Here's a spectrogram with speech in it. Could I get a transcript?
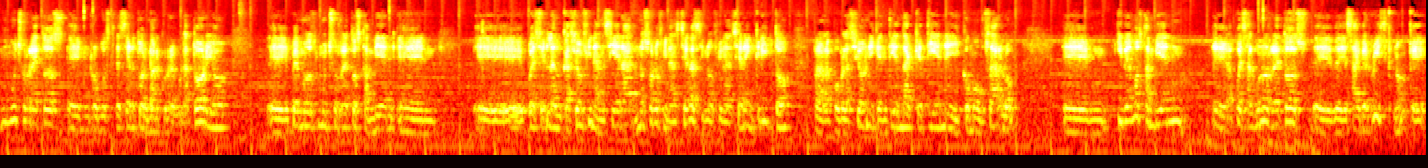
muchos retos en robustecer todo el marco regulatorio, eh, vemos muchos retos también en eh, pues la educación financiera, no solo financiera, sino financiera en cripto para la población y que entienda qué tiene y cómo usarlo. Eh, y vemos también pues algunos retos de cyber risk, ¿no? que,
